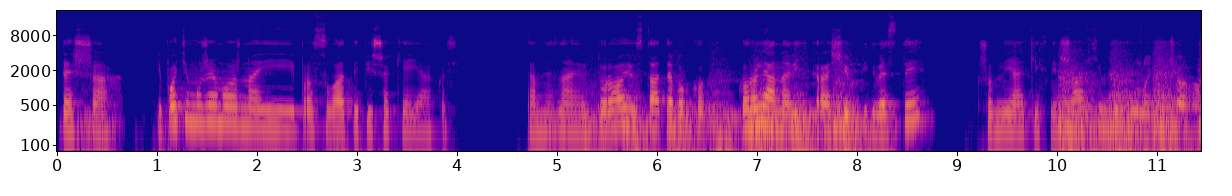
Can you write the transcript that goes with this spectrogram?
де шах. І потім уже можна і просувати пішаки якось. Там, не знаю, турою стати, або короля навіть краще підвести, щоб ніяких ні шахів не було, нічого.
